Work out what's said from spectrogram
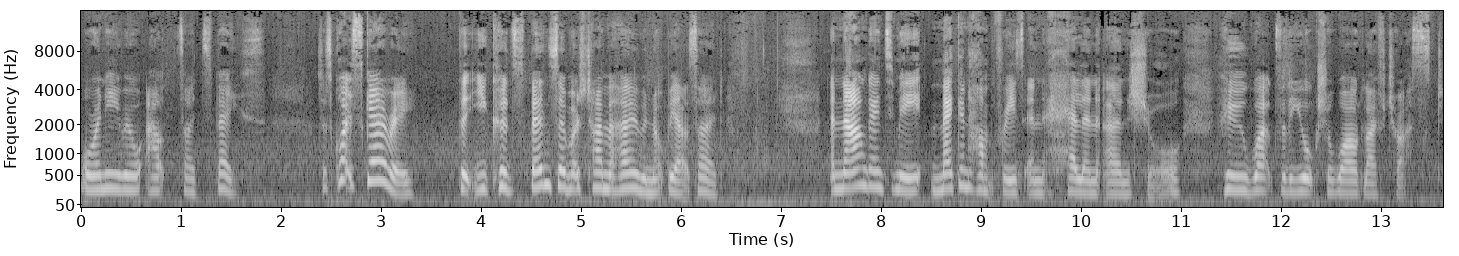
or any real outside space. So it's quite scary that you could spend so much time at home and not be outside. And now I'm going to meet Megan Humphries and Helen Earnshaw, who work for the Yorkshire Wildlife Trust.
